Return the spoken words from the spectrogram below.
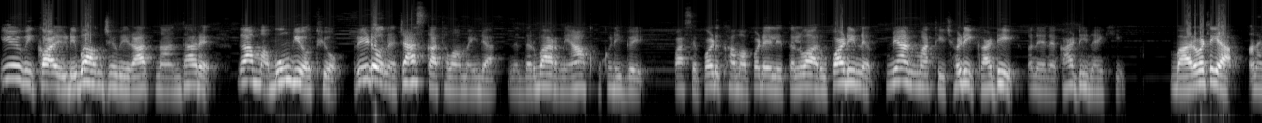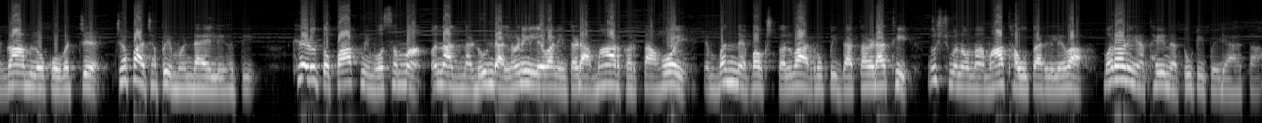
એવી કાળી ડિબાંગ જેવી રાતના અંધારે ગામમાં બૂંગીઓ થયો. રીડોને ચાસકા થવા માંડ્યા ને દરબારની આંખ ઉખડી ગઈ. પાસે પડખામાં પડેલી તલવાર ઉપાડીને મ્યાનમાંથી છડી કાઢી અને એને કાઢી નાખી. બારવટિયા અને ગામ લોકો વચ્ચે ઝપાઝપી મંડાયેલી હતી. ખેડૂતો પાકની મોસમમાં અનાજના ડુંડા લણી લેવાની તડા માર કરતા હોય એમ બંને પક્ષ તલવાર રૂપી દાતરડાથી દુશ્મનોના માથા ઉતારી લેવા મરણિયા થઈને તૂટી પડ્યા હતા.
